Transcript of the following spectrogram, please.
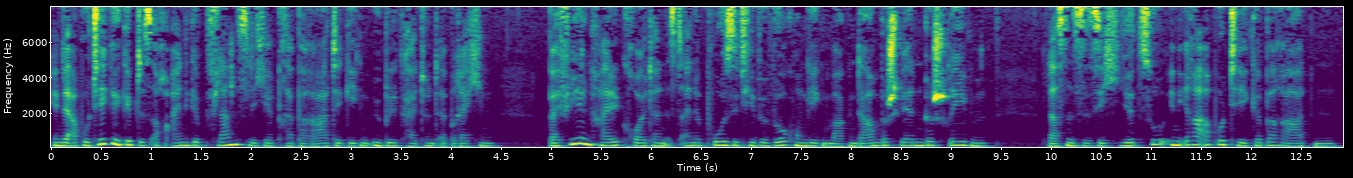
In der Apotheke gibt es auch einige pflanzliche Präparate gegen Übelkeit und Erbrechen. Bei vielen Heilkräutern ist eine positive Wirkung gegen Magen-Darm-Beschwerden beschrieben. Lassen Sie sich hierzu in Ihrer Apotheke beraten.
